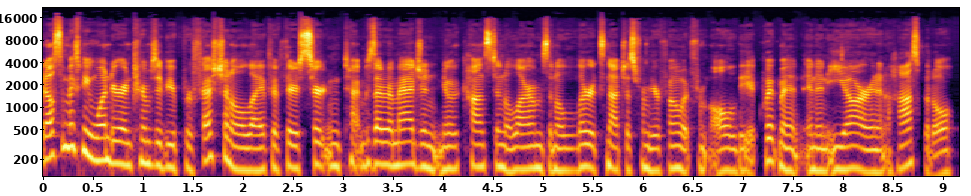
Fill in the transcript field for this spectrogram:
It also makes me wonder in terms of your professional life, if there's certain times, because I would imagine, you know, constant alarms and alerts, not just from your phone, but from all the equipment in an ER and in a hospital,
